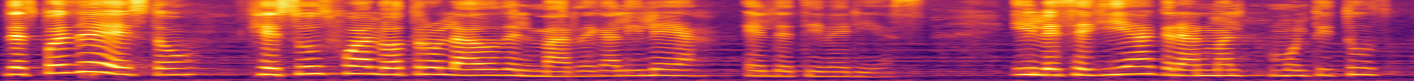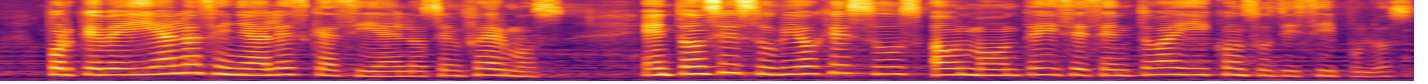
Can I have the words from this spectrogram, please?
Después de esto, Jesús fue al otro lado del mar de Galilea, el de Tiberías, y le seguía gran multitud porque veían las señales que hacía en los enfermos. Entonces subió Jesús a un monte y se sentó ahí con sus discípulos.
